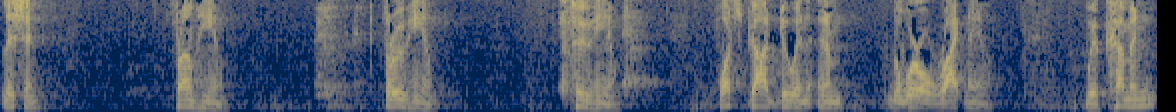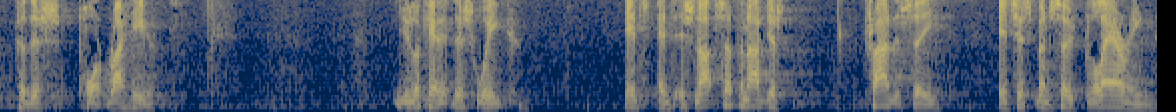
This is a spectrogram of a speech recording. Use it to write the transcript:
Listen, from Him, through Him, to Him. What's God doing in the world right now? We're coming to this point right here. You look at it this week. It's, it's not something I've just tried to see. It's just been so glaring.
